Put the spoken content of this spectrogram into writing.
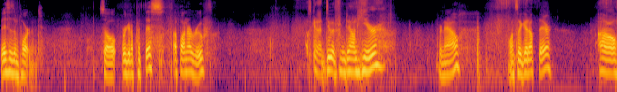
This is important. So we're going to put this up on our roof. I going to do it from down here for now. Once I get up there, I'll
